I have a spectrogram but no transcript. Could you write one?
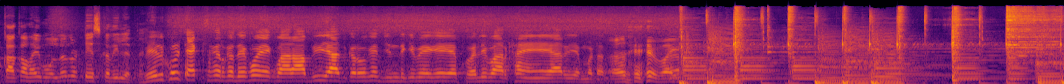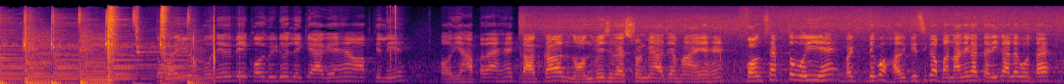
काका भाई बोल रहे हैं तो टेस्ट कर ही लेते हैं। बिल्कुल टैक्स करके देखो एक बार आप भी याद करोगे ज़िंदगी में ये पहली बार खाए हैं यार ये मटन। अरे भाई। तो भाइयों बोनेर में एक और वीडियो लेके आ गए हैं आपके लिए। और यहाँ पर आए हैं काका नॉनवेज रेस्टोरेंट में आज हम आए हैं। कॉन्सेप्ट तो वही है बट देखो हर किसी का बनाने का तरीका अलग होता है।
